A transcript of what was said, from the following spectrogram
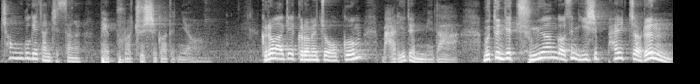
천국의 잔치상을 베풀어 주시거든요. 그러하게 그러면 조금 말이 됩니다. 무튼 이제 중요한 것은 28절은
